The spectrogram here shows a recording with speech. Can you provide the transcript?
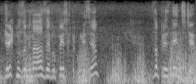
директно заминава за Европейската комисия, за президентите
